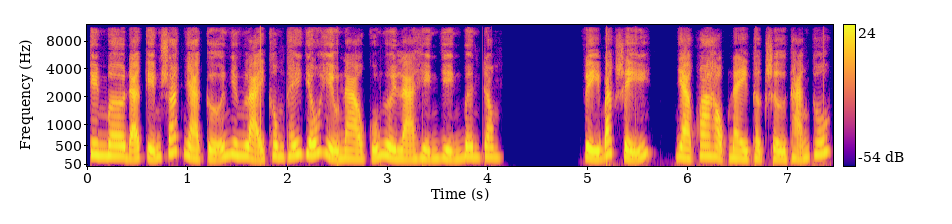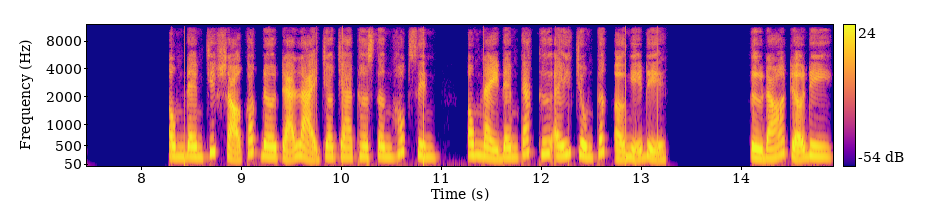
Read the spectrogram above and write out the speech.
Kimmer đã kiểm soát nhà cửa nhưng lại không thấy dấu hiệu nào của người lạ hiện diện bên trong. Vị bác sĩ, nhà khoa học này thật sự thẳng thốt. Ông đem chiếc sọ Corder trả lại cho cha Thurston Hopkins. ông này đem các thứ ấy chôn cất ở nghĩa địa. Từ đó trở đi,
